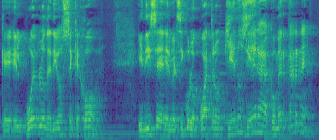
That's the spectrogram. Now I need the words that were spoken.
que el pueblo de Dios se quejó. Y dice el versículo 4, ¿quién nos diera a comer carne?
